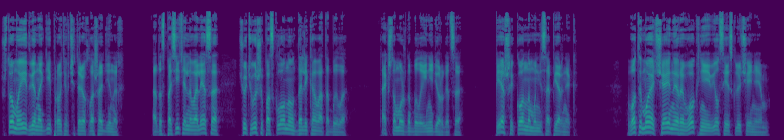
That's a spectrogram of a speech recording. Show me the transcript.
Что мои две ноги против четырех лошадиных? А до спасительного леса чуть выше по склону далековато было, так что можно было и не дергаться. Пеший конному не соперник. Вот и мой отчаянный рывок не явился исключением.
